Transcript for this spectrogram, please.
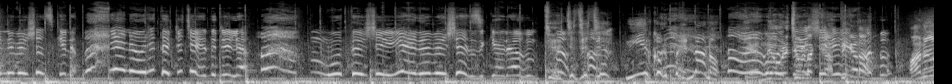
എന്നെ വിശ്വസിക്കണം ഞാൻ ഒരു തെറ്റ് ചെയ്തിട്ടില്ല. നീ പെണ്ണാണോ എന്നെ അനു!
